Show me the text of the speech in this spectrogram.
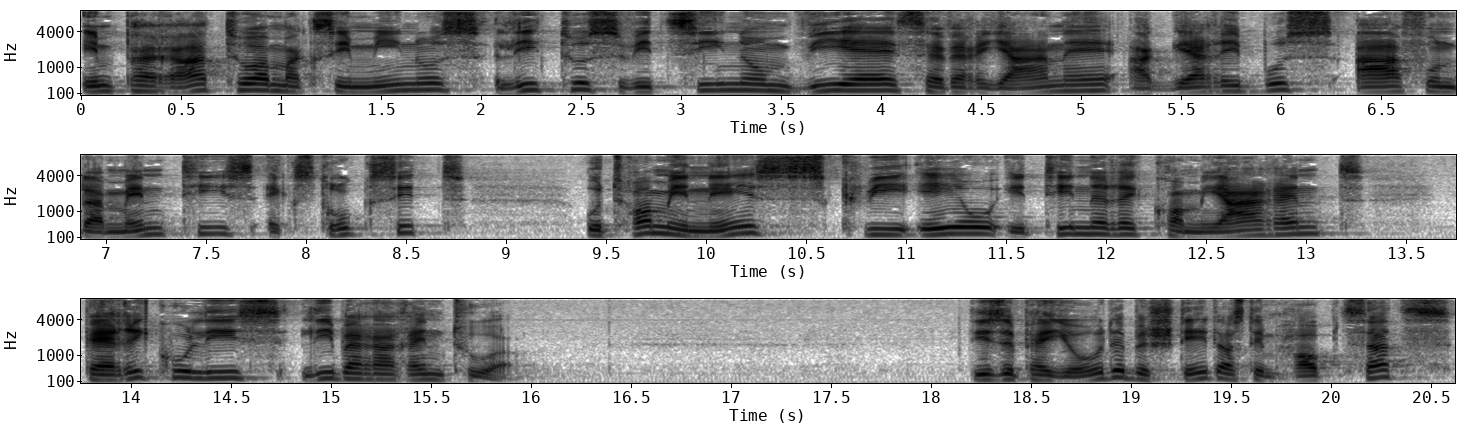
Imperator Maximinus litus vicinum viae Severiane ageribus a fundamentis extruxit, ut homines qui eo itinere comiarent periculis liberarentur. Diese Periode besteht aus dem Hauptsatz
